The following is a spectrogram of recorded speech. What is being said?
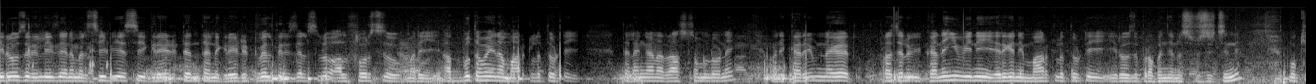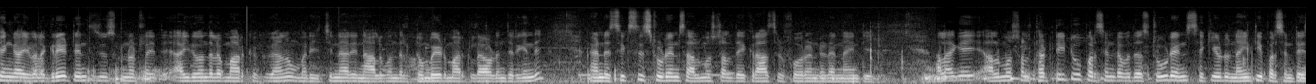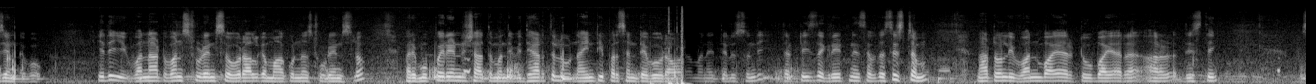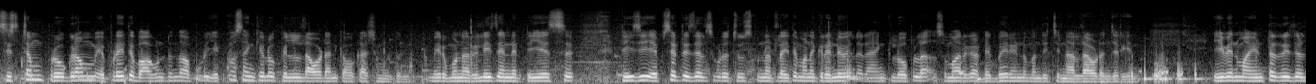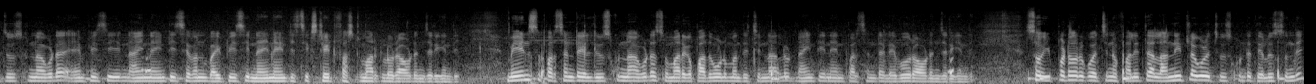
ఈరోజు release అయిన మరి CBSE grade tenth and grade twelfth రిజల్ట్స్లో Alphores మరి అద్భుతమైన మార్కులతోటి తెలంగాణ రాష్ట్రంలోనే మరి కరీంనగర్ ప్రజలు కనీ విని ఎరగని మార్కులతోటి ఈరోజు ప్రపంచం సృష్టించింది ముఖ్యంగా ఇవాళ గ్రేడ్ టెన్త్ చూసుకున్నట్లయితే ఐదు వందల మార్కుకు గాను మరి చిన్నారి నాలుగు వందల తొంభై ఏడు మార్కులు రావడం జరిగింది and six students almost all they cross four hundred and ninety అలాగే almost all thirty two percent of the students secured ninety percentage and above ఇది వన్ నాట్ వన్ స్టూడెంట్స్ ఓవరాల్గా మాకున్న స్టూడెంట్స్లో మరి ముప్పై రెండు శాతం మంది విద్యార్థులు నైంటీ పర్సెంట్ ఎబో రావడం అనేది తెలుస్తుంది that is the greatness of the system not only one boy or two boy or or this thing system program ఎప్పుడైతే బాగుంటుందో అప్పుడు ఎక్కువ సంఖ్యలో పిల్లలు రావడానికి అవకాశం ఉంటుంది మీరు మొన్న రిలీజ్ అయిన టీఎస్ టీజీ ఎప్సెట్ రిజల్ట్స్ కూడా చూసుకున్నట్లయితే మనకు రెండు వేల ర్యాంక్ లోపల సుమారుగా డెబ్బై రెండు మంది చిన్నాలు రావడం జరిగింది ఈవెన్ మా ఇంటర్ రిజల్ట్ చూసుకున్నా కూడా MPC nine ninety seven BiPC nine ninety six eight first మార్కులు రావడం జరిగింది మెయిన్స్ పర్సంటేజ్ చూసుకున్నా కూడా సుమారుగా పదమూడు మంది చిన్నారులు నైంటీ నైన్ పర్సెంటేజ్ ఎబో రావడం జరిగింది సో ఇప్పటివరకు వచ్చిన ఫలితాలు అన్నింటిలో కూడా చూసుకుంటే తెలుస్తుంది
